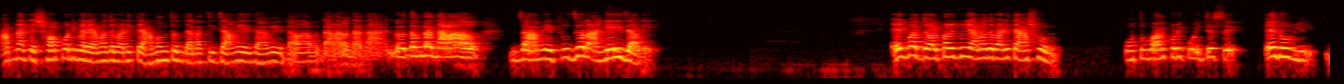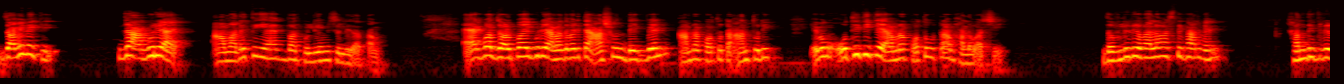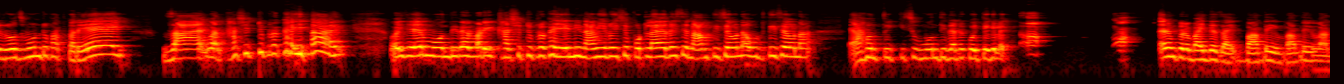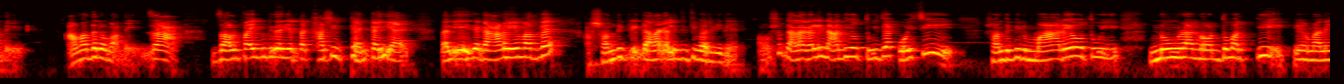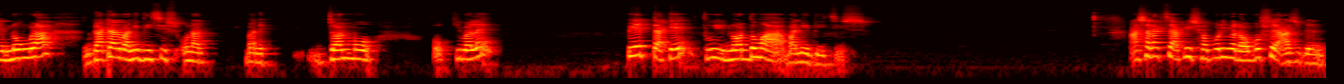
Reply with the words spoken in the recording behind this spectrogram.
আপনাকে সপরিবারে আমাদের বাড়িতে আমন্ত্রণ জানাচ্ছি, যাবে যাবে, দাঁড়াও দাঁড়াও, দাদা, গৌতম দা, দাঁড়াও, যাবে, পুজোর আগেই যাবে। একবার জলপাইগুড়ি আমাদের বাড়িতে আসুন, কতবার করে কইতেছে, এ ধবলি, যাবি নাকি? যা, ঘুরে আয়। আমারে তুই একবার বলি আমি চলে যেতাম। একবার জলপাইগুড়ি আমাদের বাড়িতে আসুন, দেখবেন আমরা কতটা আন্তরিক এবং অতিথিকে আমরা কতটা ভালোবাসি। ধবলিরে ভালোবাসতে পারবেন? সন্দীপরে রোজ মুন্ডুপাত করে, এই যা একবার খাসির টুকরো খাই আয়। ওই যে মন্দিরের বাড়ি খাসির টুকরো খাই এমনি নামিয়ে রয়েছে, পোটলায় রয়েছে, নামতিছেও না, উঠতিছেও না। এখন তুই কিছু মন্দিরারে কইতে গেলে এরকম করে বাইতে যায়, বাদে বাদে বাদে। আমাদেরও বাদে, যা, জলপাইগুড়ি যাই একটা খাসির ঠ্যাঙ্কাই আয়। তাহলে এই জায়গায় আরও এ বাঁধবে। আর সন্দীপকে গালাগালি দিতে পারবি না। অবশ্য গালাগালি না দিয়েও তুই যা কইছি, সন্দীপের মারেও তুই নোংরা নর্দমার কি মানে নোংরা গাটার বানিয়ে দিয়েছিস ওনার মানে জন্ম কি বলে? পেটটাকে তুই নর্দমা বানিয়ে দিয়েছিস। আশা রাখছি আপনি সপরিবার অবশ্যই আসবেন।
